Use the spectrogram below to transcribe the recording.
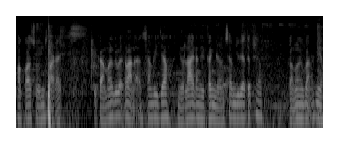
hoặc qua số điện thoại đấy. Thì cảm ơn quý vị các bạn đã xem video. Nhớ like, đăng ký kênh để xem video tiếp theo. Cảm ơn các bạn rất nhiều.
